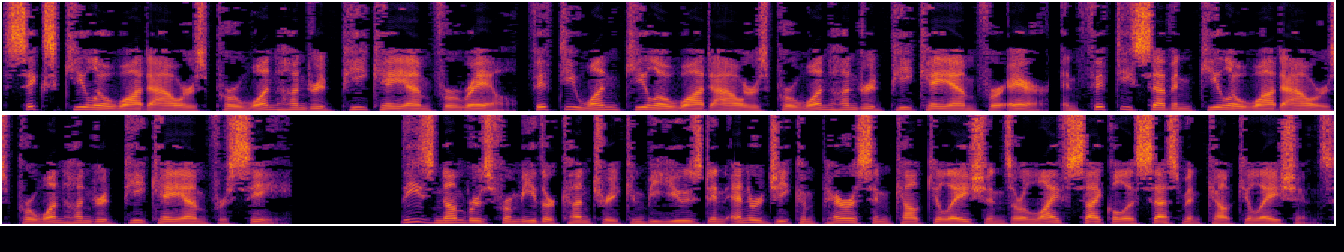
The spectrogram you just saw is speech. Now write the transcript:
6 kWh per 100 pkm for rail, 51 kWh per 100 pkm for air, and 57 kWh per 100 pkm for sea. These numbers from either country can be used in energy comparison calculations or life cycle assessment calculations.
